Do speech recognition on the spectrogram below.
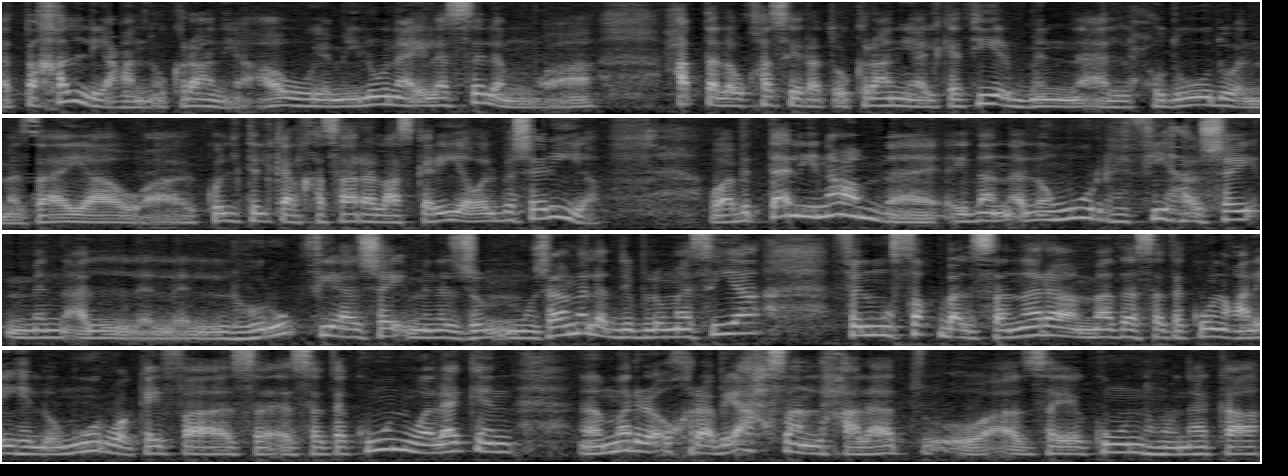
التخلي عن أوكرانيا أو يميلون إلى السلم وحتى لو خسرت أوكرانيا الكثير من الحدود والمزايا وكل تلك الخسارة العسكرية والبشرية. وبالتالي نعم اذا الأمور فيها شيء من الهروب فيها شيء من المجامله الدبلوماسية في المستقبل. سنرى ماذا ستكون عليه الأمور وكيف ستكون ولكن مرة أخرى بأحسن الحالات سيكون هناك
